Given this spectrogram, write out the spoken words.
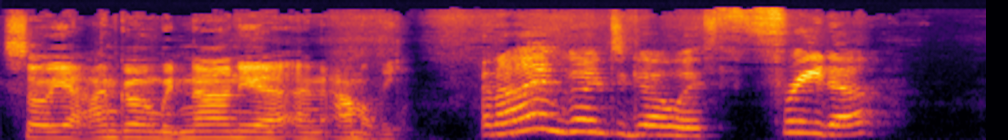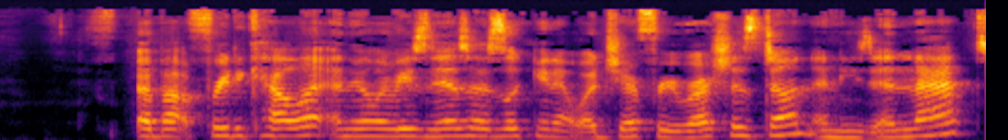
So yeah, I'm going with Narnia and Amelie. And I am going to go with Frida about Frida Kahlo, and the only reason is I was looking at what Geoffrey Rush has done, and he's in that,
